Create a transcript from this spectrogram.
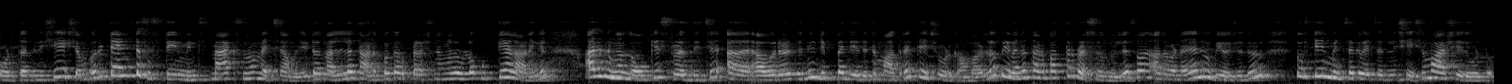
കൊടുത്തതിന് ശേഷം ഒരു ten to fifteen minutes maximum വെച്ചാൽ മതി കേട്ടോ നല്ല തണുപ്പൊക്കെ പ്രശ്നങ്ങളുള്ള കുട്ടികളാണെങ്കിൽ അത് നിങ്ങൾ നോക്കി ശ്രദ്ധിച്ച് ഓരോരുത്തരും ഡിപ്പെൻഡ് ചെയ്തിട്ട് മാത്രമേ തേച്ച് കൊടുക്കാൻ പാടുള്ളൂ. അപ്പോൾ ഇവന്റെ തണുപ്പ് അത്ര പ്രശ്നമൊന്നുമില്ല. സോ അതുകൊണ്ട് ഞാൻ ഉപയോഗിച്ചത്. ഒരു ഫിഫ്റ്റീൻ മിനിറ്റ്സ് ഒക്കെ വെച്ചതിന് ശേഷം വാഷ് ചെയ്ത് കൊടുത്തു.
